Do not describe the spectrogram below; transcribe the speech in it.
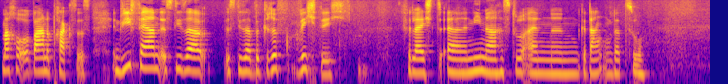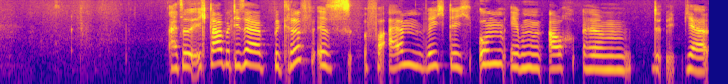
mache urbane Praxis. Inwiefern ist dieser, ist dieser Begriff wichtig? Vielleicht, äh, Nina, hast du einen Gedanken dazu? Also ich glaube, dieser Begriff ist vor allem wichtig, um eben auch ähm, ja,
